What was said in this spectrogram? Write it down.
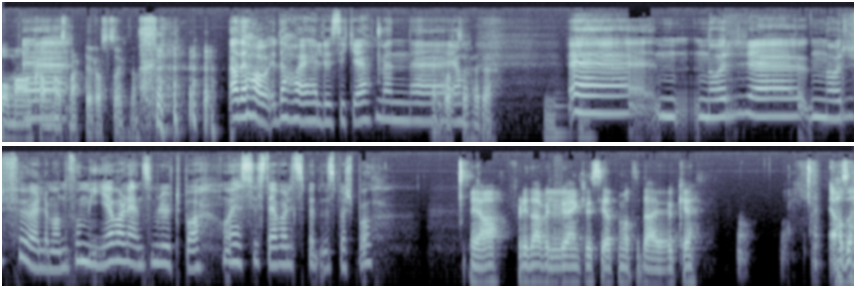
Og man kan eh, ha smerter også, ikke sant. ja, det har, det har, jeg heldigvis ikke, men eh, Det er godt ja. å høre. Eh, når, eh, når, føler man for mye, var det en som lurte på. Og jeg syns det var litt spennende spørsmål. Ja, fordi da vil jeg egentlig si at måte, det er jo ikke Altså,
